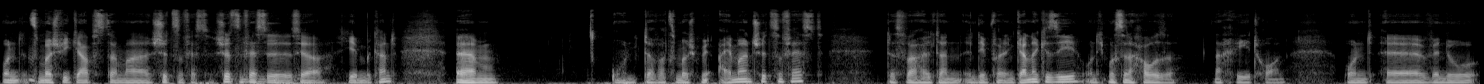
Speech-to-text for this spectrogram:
Und zum Beispiel gab's da mal Schützenfeste. Schützenfeste ist ja jedem bekannt. Ähm, und da war zum Beispiel einmal ein Schützenfest. Das war halt dann in dem Fall in Gannekesee und ich musste nach Hause, nach Rethorn. Und äh, wenn du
